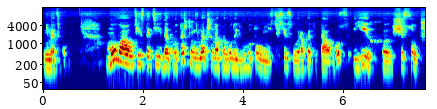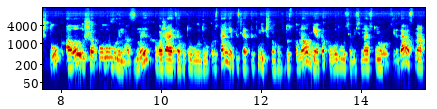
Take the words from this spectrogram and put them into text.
німецькою. Мова у цій статті йде про те, що Німеччина приводить в готовність всі свої ракети Таурус. Їх е, 600 штук, але лише половина з них вважається готовою до використання після технічного вдосконалення, яке проводилося у 2018 році. Зараз на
